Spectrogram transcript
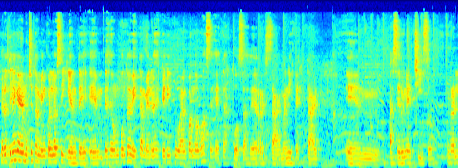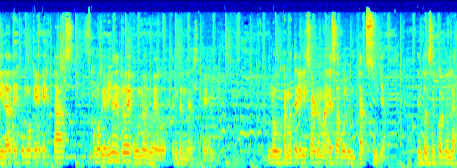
pero tiene que ver mucho también con lo siguiente, em, desde un punto de vista menos espiritual, cuando vos haces estas cosas de rezar, manifestar, em, hacer un hechizo, en realidad es como que estás, como que viene dentro de uno luego, ¿entendés? Em, uno busca materializar nomás esa voluntad suya. Entonces cuando las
